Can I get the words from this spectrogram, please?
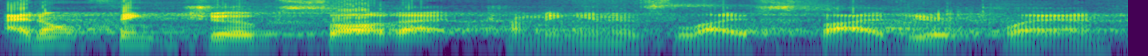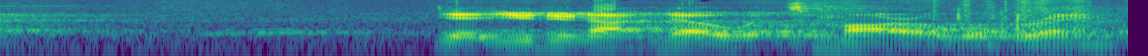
I don't think Job saw that coming in his life's five year plan. Yet you do not know what tomorrow will bring.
